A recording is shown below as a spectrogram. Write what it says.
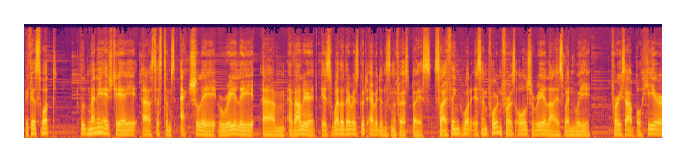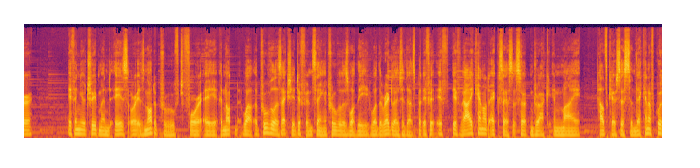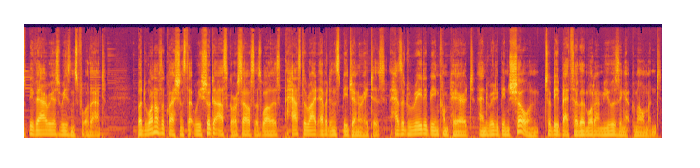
because what many HTA uh, systems actually really um, evaluate is whether there is good evidence in the first place. So I think what is important for us all to realize when we for example, here, if a new treatment is or is not approved for a, a not well, approval is actually a different thing. Approval is what the what the regulator does. But if if if I cannot access a certain drug in my healthcare system, there can of course be various reasons for that. But one of the questions that we should ask ourselves as well is has the right evidence been generated? Has it really been compared and really been shown to be better than what I'm using at the moment?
